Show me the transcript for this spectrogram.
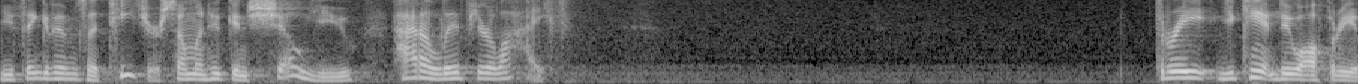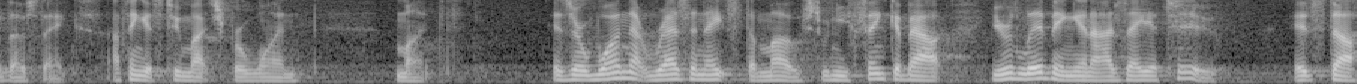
You think of him as a teacher, someone who can show you how to live your life. Three, you can't do all three of those things. I think it's too much for one month. Is there one that resonates the most when you think about you're living in Isaiah 2? It's the,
